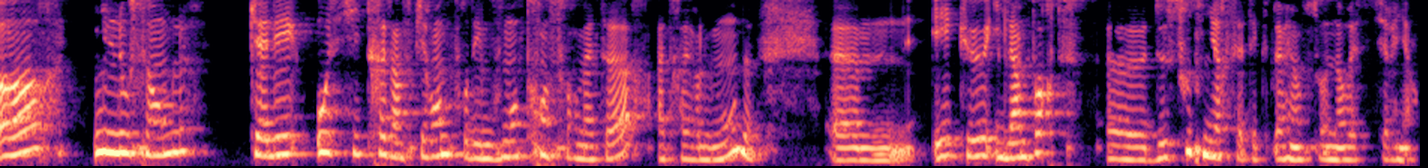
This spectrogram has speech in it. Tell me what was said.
Or, il nous semble qu'elle est aussi très inspirante pour des mouvements transformateurs à travers le monde et qu'il importe de soutenir cette expérience au nord-est syrien.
